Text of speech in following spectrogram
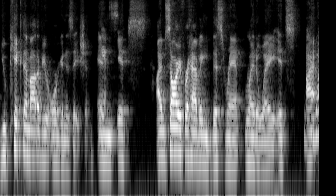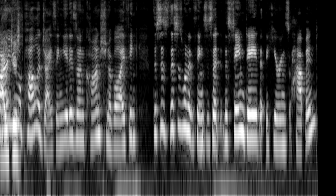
you kick them out of your organization. And yes. it's I'm sorry for having this rant right away. It's why I, are just, you apologizing? It is unconscionable. I think this is this is one of the things is that the same day that the hearings happened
